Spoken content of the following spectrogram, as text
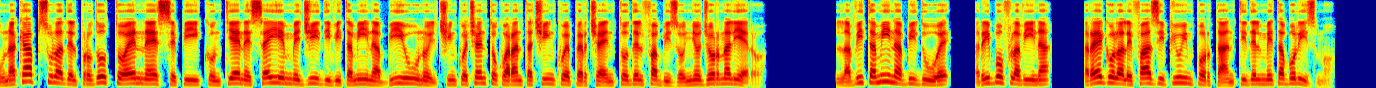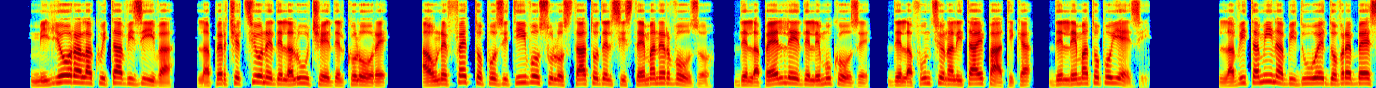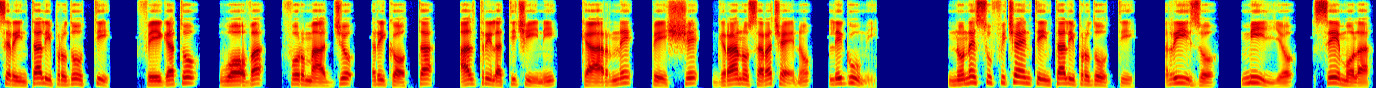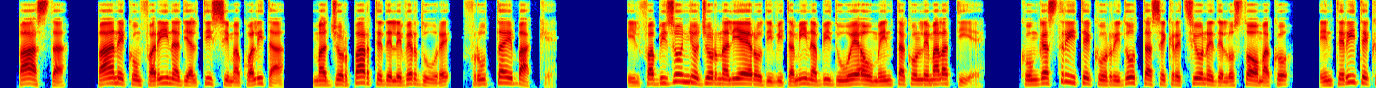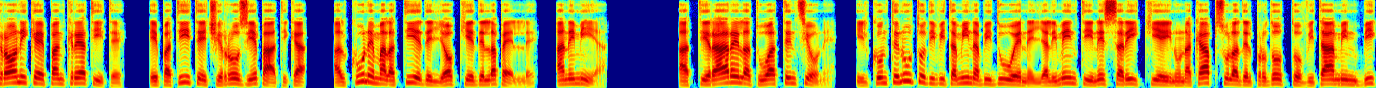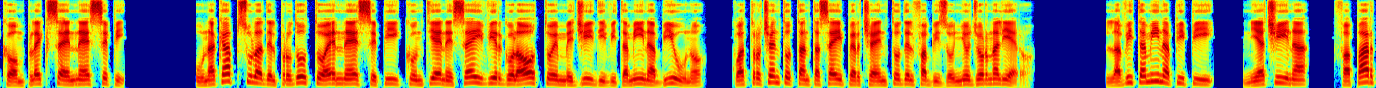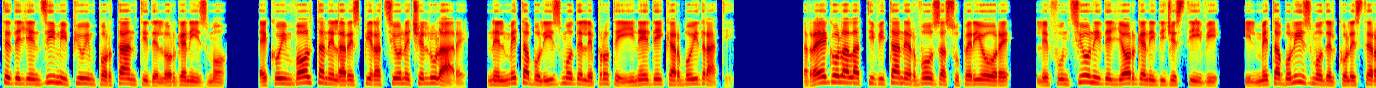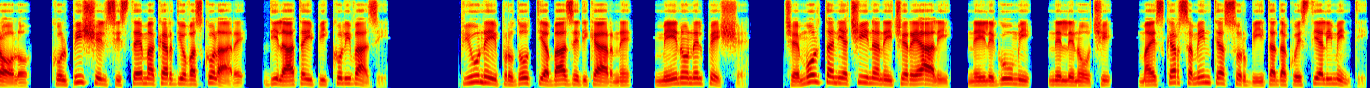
Una capsula del prodotto NSP contiene 6 mg di vitamina B1 il 545% del fabbisogno giornaliero. La vitamina B2, riboflavina, regola le fasi più importanti del metabolismo. Migliora l'acuità visiva, la percezione della luce e del colore, ha un effetto positivo sullo stato del sistema nervoso, della pelle e delle mucose, della funzionalità epatica, dell'ematopoiesi. La vitamina B2 dovrebbe essere in tali prodotti, fegato, uova, formaggio, ricotta, altri latticini, carne, pesce, grano saraceno, legumi. Non è sufficiente in tali prodotti, riso, miglio, semola, pasta, pane con farina di altissima qualità, maggior parte delle verdure, frutta e bacche. Il fabbisogno giornaliero di vitamina B2 aumenta con le malattie. Con gastrite con ridotta secrezione dello stomaco, enterite cronica e pancreatite, epatite e cirrosi epatica, alcune malattie degli occhi e della pelle, anemia. Attirare la tua attenzione. Il contenuto di vitamina B2 negli alimenti in essa ricchi è in una capsula del prodotto Vitamin B Complex NSP. Una capsula del prodotto NSP contiene 6,8 mg di vitamina B1, 486% del fabbisogno giornaliero. La vitamina PP, niacina, fa parte degli enzimi più importanti dell'organismo, è coinvolta nella respirazione cellulare, nel metabolismo delle proteine e dei carboidrati. Regola l'attività nervosa superiore, le funzioni degli organi digestivi, il metabolismo del colesterolo, colpisce il sistema cardiovascolare, dilata i piccoli vasi. Più nei prodotti a base di carne, meno nel pesce. C'è molta niacina nei cereali, nei legumi, nelle noci, ma è scarsamente assorbita da questi alimenti.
